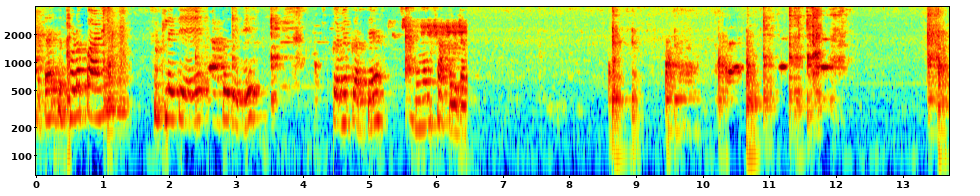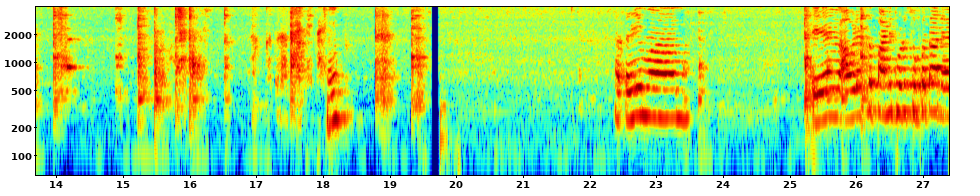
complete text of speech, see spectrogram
आता थोडं पाणी सुटलं ते आटो देते कमी करते मग साखर टाक. आता हे मग आवळ्यातलं पाणी थोडं सुकत आलं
